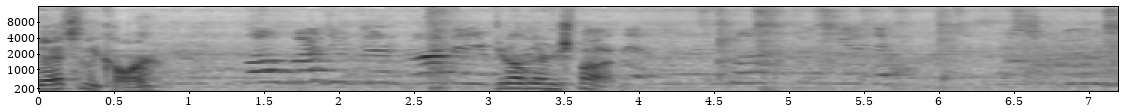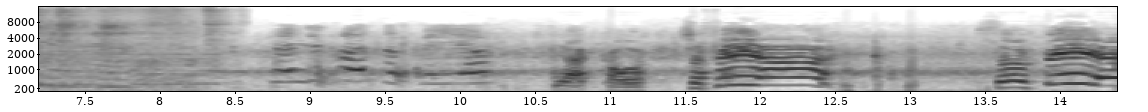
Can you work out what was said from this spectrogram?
Yeah, it's in the car. Get over there in your spot. Yeah, I can call her. Sophia! Sophia!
